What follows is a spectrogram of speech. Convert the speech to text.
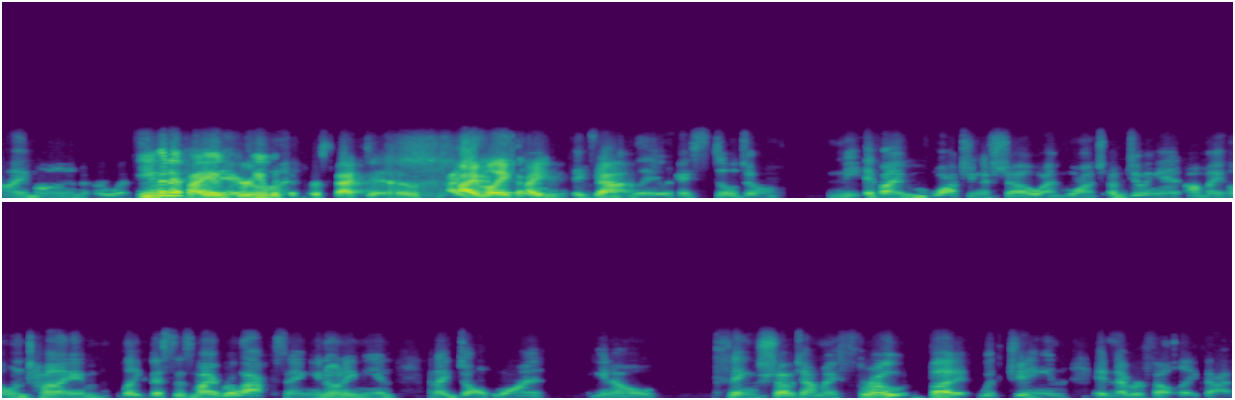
I'm on or what. Even if I agree with the perspective, I am like, I exactly yeah. like I still don't need. If I'm watching a show, I'm watch. I'm doing it on my own time. Like this is my relaxing. You know what I mean? And I don't want you know things shoved down my throat. But with Jane, it never felt like that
